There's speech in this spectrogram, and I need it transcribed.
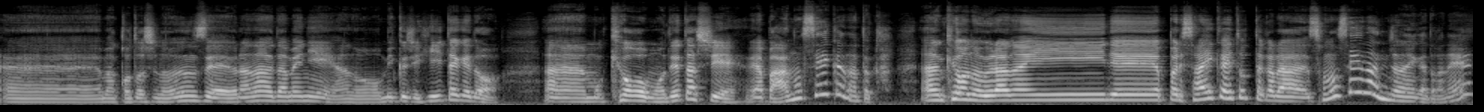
えーまあ、今年の運勢占うためにあのおみくじ引いたけどあもう今日も出たしやっぱあのせいかなとか。あの今日の占いでやっぱり最下位取ったからそのせいなんじゃないかとかね。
